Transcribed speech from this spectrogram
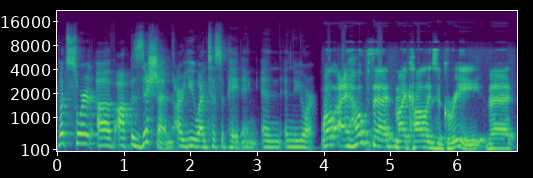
What sort of opposition are you anticipating in, in New York? Well, I hope that my colleagues agree that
